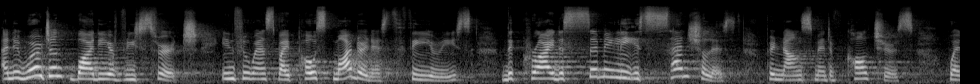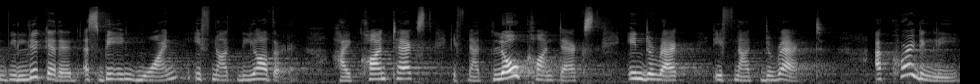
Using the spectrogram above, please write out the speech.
An emergent body of research influenced by postmodernist theories decry the seemingly essentialist pronouncement of cultures when we look at it as being one, if not the other. High context, if not low context, indirect, if not direct. Accordingly,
